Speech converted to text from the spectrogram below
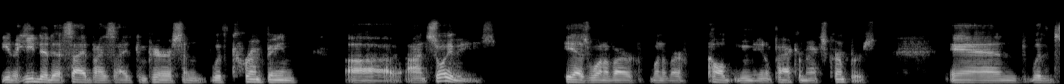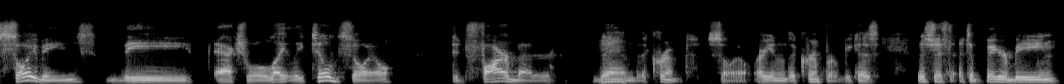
you know he did a side-by-side comparison with crimping uh, on soybeans he has one of our one of our called you know Packer Maxx crimpers, and with soybeans, the actual lightly tilled soil did far better than mm. the crimped soil or you know the crimper because it's just it's a bigger bean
